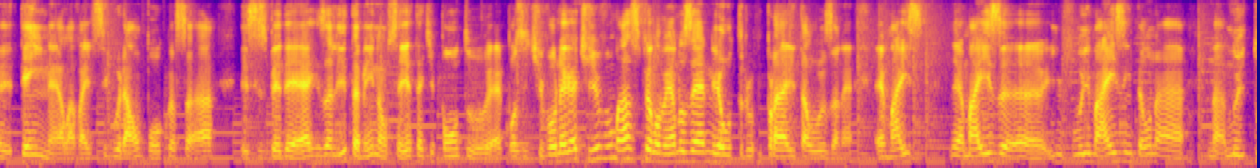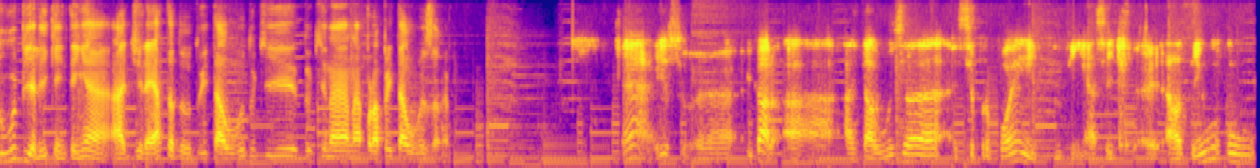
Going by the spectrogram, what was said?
eh, tem, né? Ela vai segurar um pouco essa, esses BDRs ali. Também não sei até que ponto é positivo ou negativo, mas pelo menos é neutro para Itaúsa, né? É mais, é mais uh, influi mais então na, na, no YouTube ali, quem tem a, a direta do, do, Itaú do que, do que na, na própria Itaúsa, né? É, isso. É, claro, a, a Itaúsa se propõe, enfim, essa, ela tem um,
